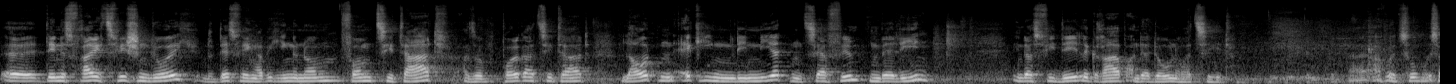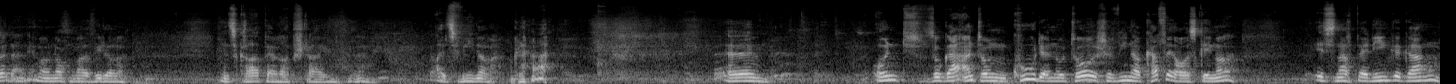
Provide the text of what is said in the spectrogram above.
äh, den es freilich zwischendurch, deswegen habe ich ihn genommen, vom Zitat, also Polgar-Zitat, lauten, eckigen, linierten, zerfilmten Berlin in das fidele Grab an der Donau zieht. Ja, ab und zu muss er dann immer noch mal wieder ins Grab herabsteigen, ja, als Wiener, klar. Ähm, und sogar Anton Kuh, der notorische Wiener Kaffeehausgänger, ist nach Berlin gegangen.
